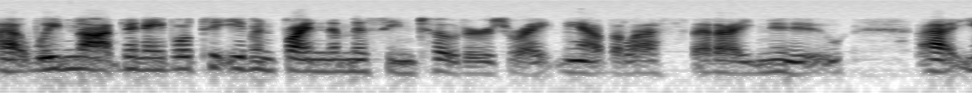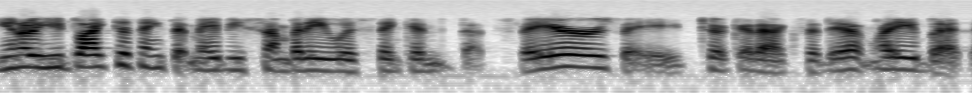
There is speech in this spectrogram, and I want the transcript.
Uh, we've not been able to even find the missing toters right now, the last that I knew. Uh, you know, you'd like to think that maybe somebody was thinking that's theirs, they took it accidentally, but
